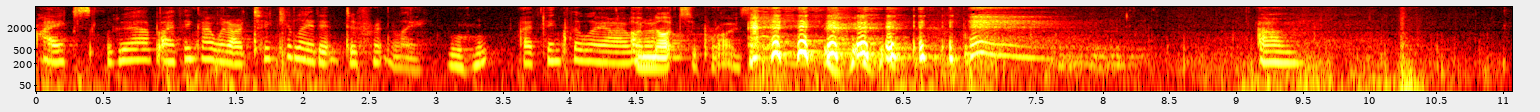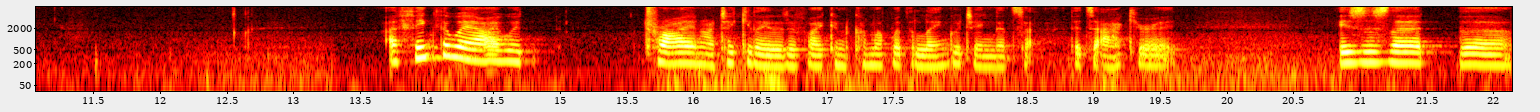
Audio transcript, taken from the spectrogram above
I ex- yeah, I think I would articulate it differently. hmm I think the way I would. I'm not surprised. Um, I think the way I would try and articulate it, if I can come up with a languaging that's that's accurate, is is that the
